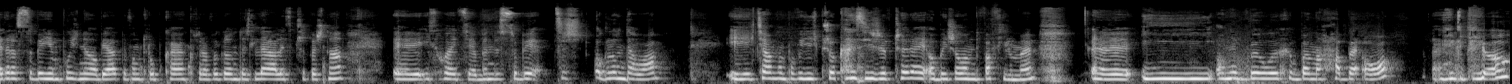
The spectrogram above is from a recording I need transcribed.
Ja teraz sobie jem późny obiad, wątróbkę, która wygląda źle, ale jest przepyszna. Yy, I słuchajcie, będę sobie coś oglądała. I chciałam Wam powiedzieć przy okazji, że wczoraj obejrzałam dwa filmy. Yy, I one były chyba na HBO. HBO.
